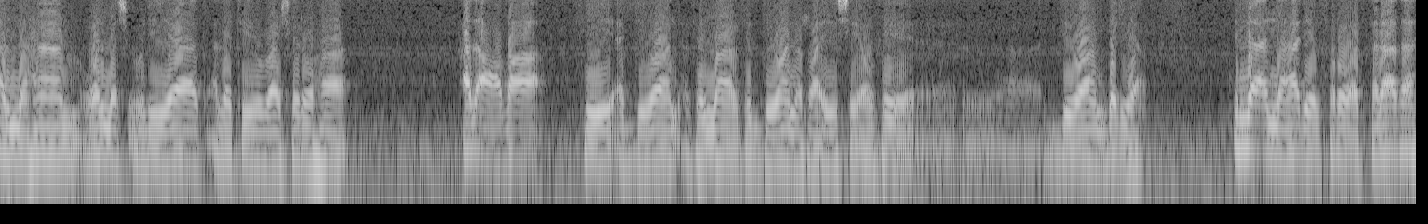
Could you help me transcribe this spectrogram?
المهام والمسؤوليات التي يباشرها الأعضاء في الديوان في في الديوان الرئيسي أو في الديوان بالرياض. إلا أن هذه الفروع الثلاثة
